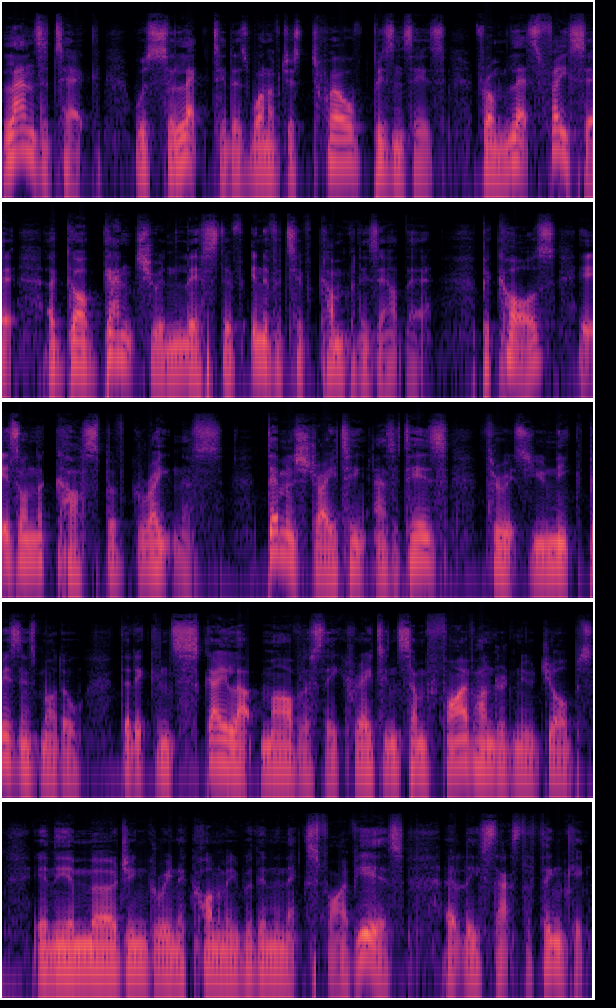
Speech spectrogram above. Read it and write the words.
LanzaTech was selected as one of just 12 businesses from, let's face it, a gargantuan list of innovative companies out there, because it is on the cusp of greatness, demonstrating, as it is, through its unique business model, that it can scale up marvellously, creating some 500 new jobs in the emerging green economy within the next five years. At least that's the thinking.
